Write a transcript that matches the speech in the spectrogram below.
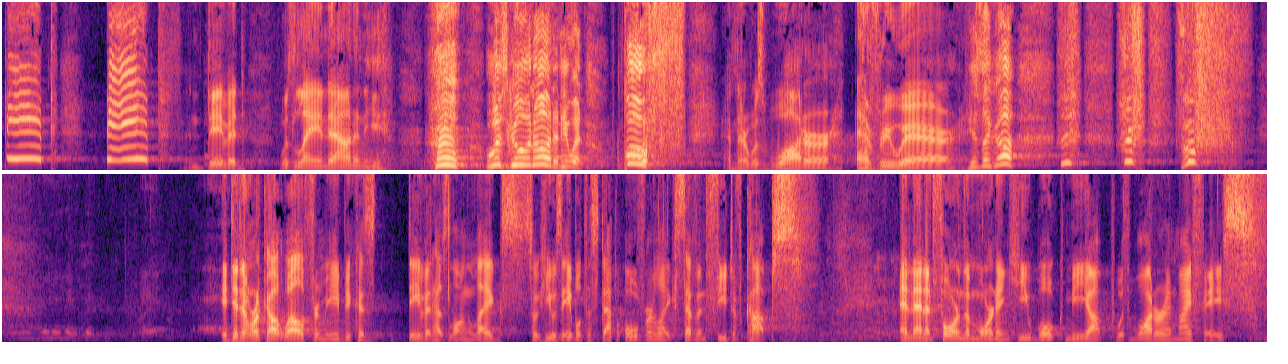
Beep, beep. And David was laying down and he, huh, what's going on? And he went, poof. And there was water everywhere. He's like, ah, it didn't work out well for me because David has long legs, so he was able to step over like seven feet of cups. And then at four in the morning, he woke me up with water in my face.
